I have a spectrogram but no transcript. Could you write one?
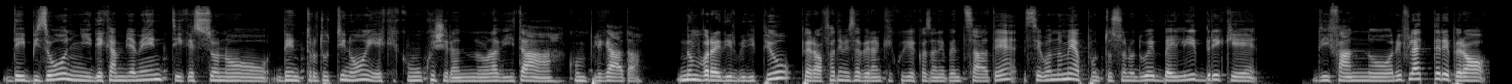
dei bisogni, dei cambiamenti che sono dentro tutti noi e che comunque ci rendono la vita complicata. Non vorrei dirvi di più, però fatemi sapere anche qui che cosa ne pensate. Secondo me appunto sono due bei libri che vi fanno riflettere, però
